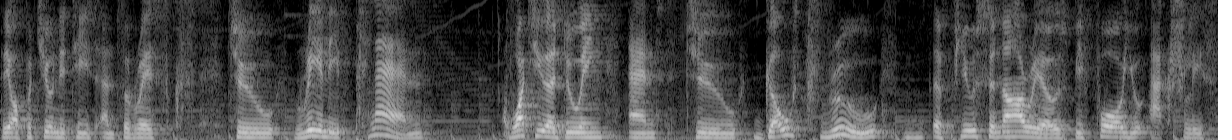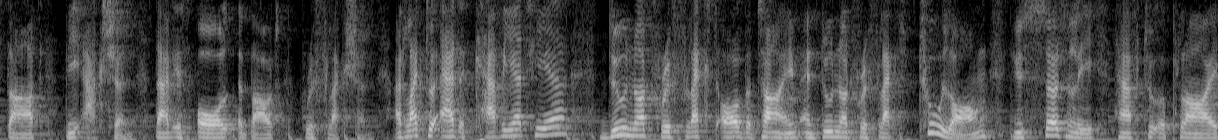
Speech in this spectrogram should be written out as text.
the opportunities and the risks, to really plan what you are doing and to go through a few scenarios before you actually start the action. That is all about reflection. I'd like to add a caveat here. Do not reflect all the time and do not reflect too long. You certainly have to apply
